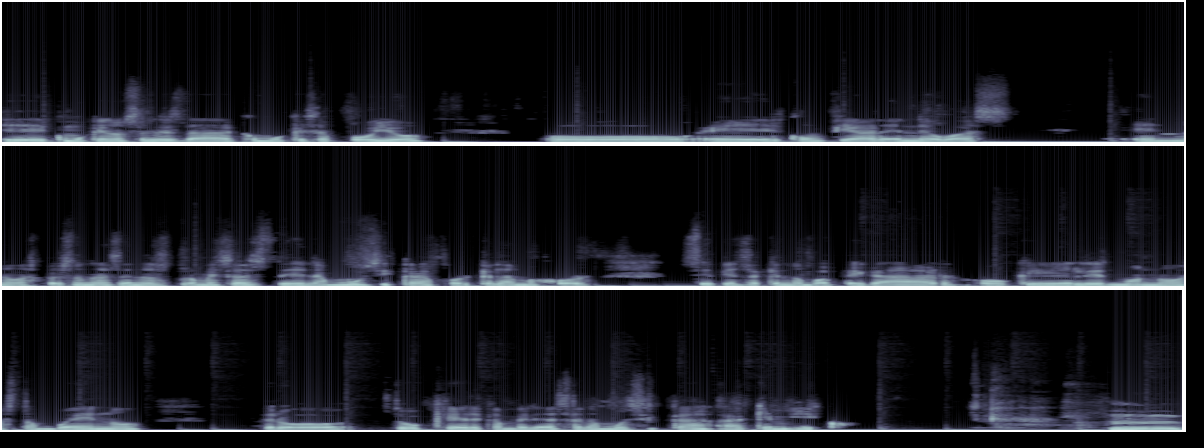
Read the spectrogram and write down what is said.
eh, como que no se les da como que ese apoyo o el confiar en nuevas en nuevas personas, en nuevas promesas de la música, porque a lo mejor se piensa que no va a pegar o que el ritmo no es tan bueno. Pero tú, ¿qué le cambiarías a la música aquí en México? Mm,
